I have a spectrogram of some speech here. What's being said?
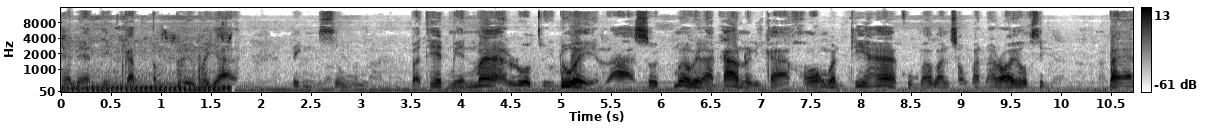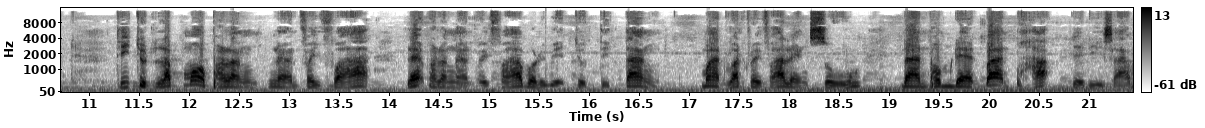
ชายแดนติดกับอำเภอพะยาติงซู ประเทศเมียนมารวมอยู่ด้วยล่าสุดเมื่อเวลา 9 นาฬิกาของวันที่ 5 กุมภาพันธ์ 2568 ที่จุดรับมอบพลังงานไฟฟ้า และพลังงานไฟฟ้าบริเวณจุดติดตั้ง มาตรวัดไฟฟ้าแรงสูง ด่านพรมแดนบ้านพระเจดีสาม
